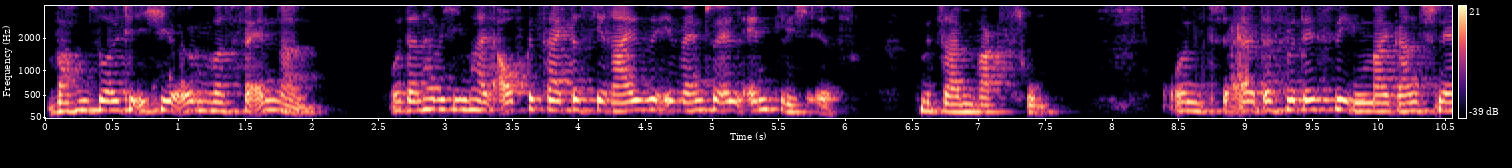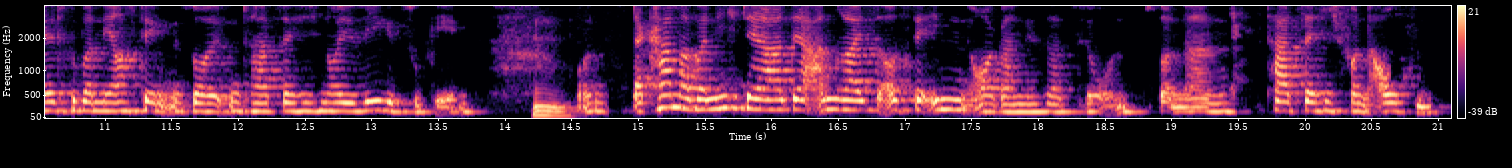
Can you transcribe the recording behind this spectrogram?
warum sollte ich hier irgendwas verändern? Und dann habe ich ihm halt aufgezeigt, dass die Reise eventuell endlich ist mit seinem Wachstum. Und äh, dass wir deswegen mal ganz schnell drüber nachdenken sollten, tatsächlich neue Wege zu gehen. Hm. Und da kam aber nicht der, der Anreiz aus der Innenorganisation, sondern tatsächlich von außen.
